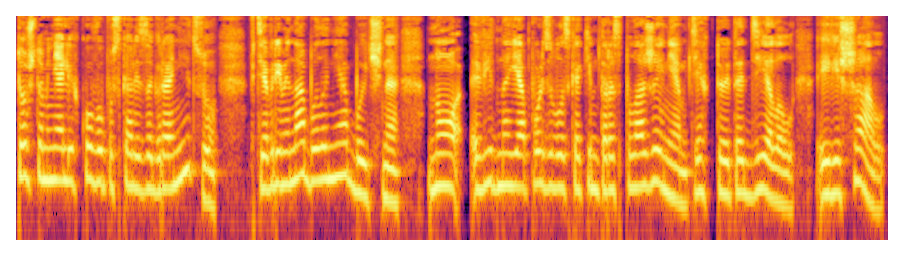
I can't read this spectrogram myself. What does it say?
То, что меня легко выпускали за границу, в те времена было необычно, но, видно, я пользовалась каким-то расположением тех, кто это делал и решал,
